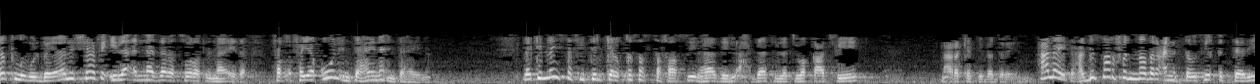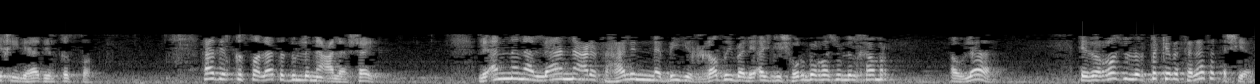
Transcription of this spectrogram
يطلب البيان الشافي إلى أن نزلت سورة المائدة. فيقول انتهينا انتهينا. لكن ليس في تلك القصص تفاصيل هذه الأحداث التي وقعت في معركة بدر. على أي بصرف النظر عن التوثيق التاريخي لهذه القصة هذه القصة لا تدلنا على شيء لأننا لا نعرف هل النبي غضب لأجل شرب الرجل للخمر أو لا. إذا الرجل ارتكب ثلاثة أشياء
